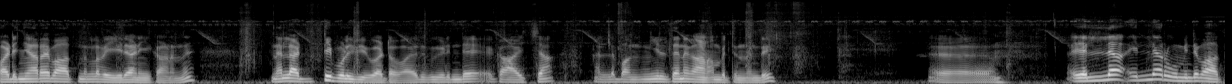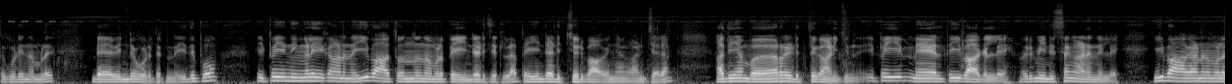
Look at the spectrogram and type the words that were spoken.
പടിഞ്ഞാറേ ഭാഗത്തു നിന്നുള്ള വെയിലാണ് ഈ കാണുന്നത് നല്ല അടിപൊളി വ്യൂ കേട്ടോ അതായത് വീടിന്റെ കാഴ്ച നല്ല ഭംഗിയിൽ തന്നെ കാണാൻ പറ്റുന്നുണ്ട്. എല്ലാ എല്ലാ റൂമിന്റെ ഭാഗത്തു കൂടി നമ്മൾ ബേവിന്റെ കൊടുത്തിട്ടുണ്ട്. ഇതിപ്പോൾ ഇപ്പോൾ ഈ നിങ്ങൾ ഈ കാണുന്ന ഈ ഭാഗത്തൊന്നും നമ്മൾ പെയിന്റ് അടിച്ചിട്ടില്ല. പെയിന്റ് അടിച്ചൊരു ഭാഗം ഞാൻ കാണിച്ചു തരാം. അത് ഞാൻ വേറെ എടുത്ത് കാണിക്കുന്നു. ഇപ്പോൾ ഈ മേലത്തെ ഈ ഭാഗമല്ലേ ഒരു മിനിസം കാണുന്നില്ലേ? ഈ ഭാഗമാണ് നമ്മൾ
